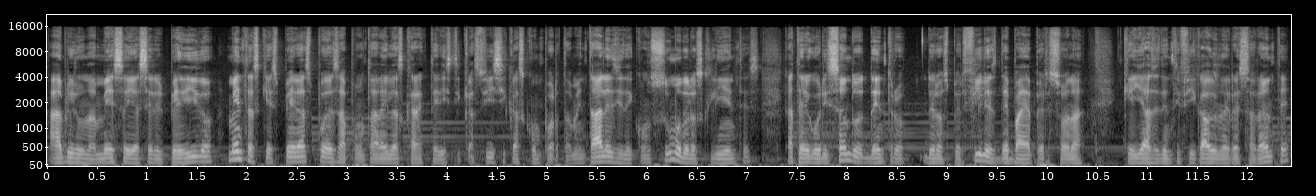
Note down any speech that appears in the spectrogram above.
a abrir una mesa y hacer el pedido, mientras que esperas puedes apuntar ahí las características físicas, comportamentales y de consumo de los clientes, categorizando dentro de los perfiles de vaya persona que ya has identificado en el restaurante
